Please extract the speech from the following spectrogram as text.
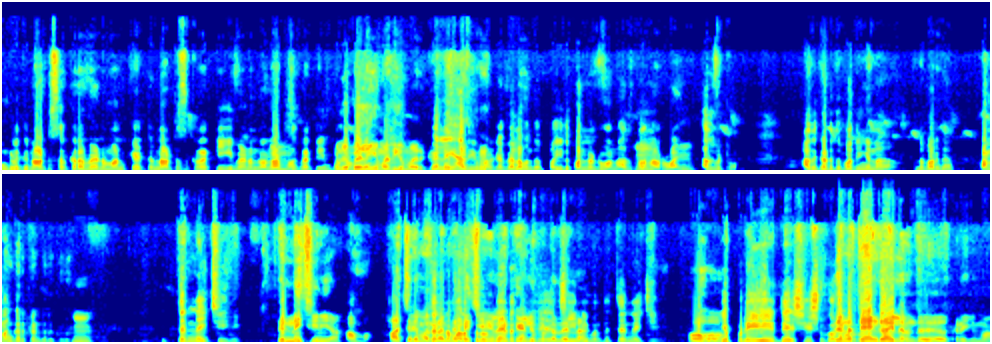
உங்களுக்கு நாட்டு சர்க்கரை வேணுமான்னு கேட்டு நாட்டு சர்க்கரை டீ வேணும்னா நாட்டு. சர்க்கரை டீ கொஞ்சம் விலையும் அதிகமா இருக்கு. விலையும் அதிகமா இருக்கு. விலை வந்து இது பன்னெண்டு ரூபான்னா அது பதினாறு ரூபாய். அது விட்டுருவோம் அதுக்கு அடுத்து பாத்தீங்கன்னா இந்த பாருங்க பனங்கற்கண்டு இருக்குது. தென்னை சீனி. தென்னை சீனியா? ஆமா. ஆச்சரியமா தென்னை மரத்துல கேள்விப்பட்டது இல்ல. வந்து தென்னை சீனி. ஓ. எப்படி தேசி இது சுகர் என்ன தேங்காயில இருந்து கிடைக்குமா?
